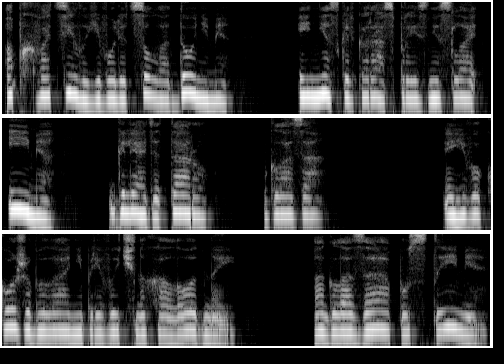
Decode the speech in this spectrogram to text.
обхватила его лицо ладонями и несколько раз произнесла имя, глядя Тару в глаза. Его кожа была непривычно холодной, а глаза пустыми,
